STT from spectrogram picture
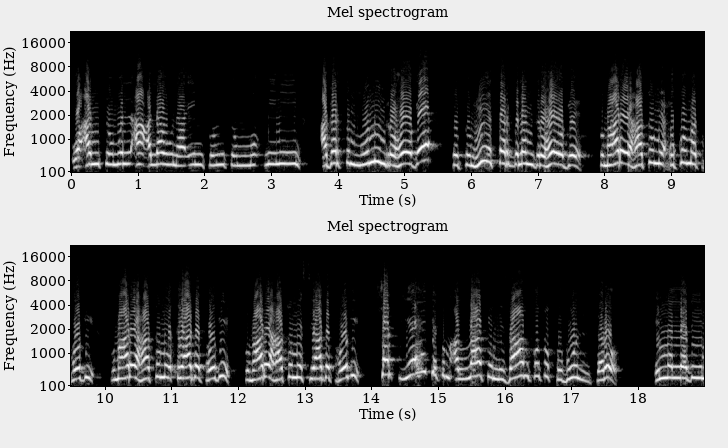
وَأَنْتُمُ الْأَعْلَوْنَ إِن كُنْتُم مُؤْمِنِينَ۔ اگر تم مومن رہو گے، تو تم ہی سربلند رہو گے۔ تمہارے ہاتھوں میں حکومت ہوگی، تمہارے ہاتھوں میں قیادت ہوگی، تمہارے ہاتھوں میں سیادت ہوگی۔ شرط یہ ہے کہ تم اللہ کے نظام کو تو قبول کرو۔ ان الذين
